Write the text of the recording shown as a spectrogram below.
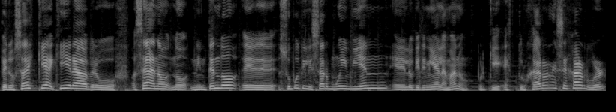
Pero sabes qué, aquí era, pero, o sea, no, no, Nintendo eh, supo utilizar muy bien eh, lo que tenía a la mano, porque estrujaron ese hardware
